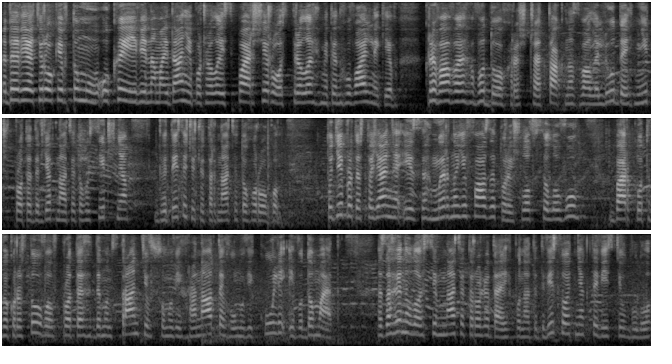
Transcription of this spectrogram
Дев'ять років тому у Києві на Майдані почались перші розстріли мітингувальників. Криваве водохреще так назвали люди ніч проти 19 січня 2014 року. Тоді протистояння із мирної фази перейшло в силову. Беркут використовував проти демонстрантів шумові гранати, гумові кулі і водомет. Загинуло 17 людей. Понад дві сотні активістів було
